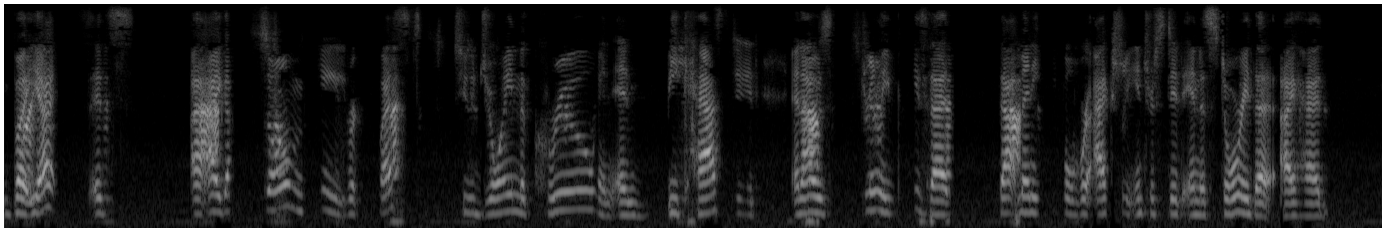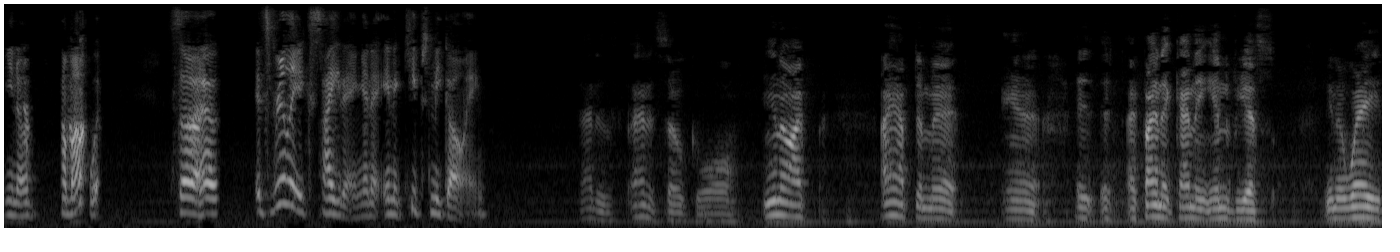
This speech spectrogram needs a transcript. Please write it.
but yeah, it's, I got so many requests to join the crew and, and be casted, and I was extremely pleased that that many people were actually interested in a story that I had, you know, come up with. So uh, it's really exciting, and it, and it keeps me going. That is that is so cool. You know, I I have to admit, and it, it, I find it kind of envious, in a way,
